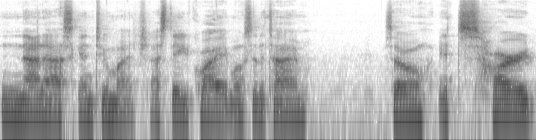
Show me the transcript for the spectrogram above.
not asking too much i stayed quiet most of the time so it's hard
